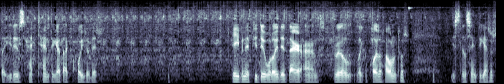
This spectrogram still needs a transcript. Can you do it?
That you do tend to get that quite a bit. Even if you do what I did there and drill like a pilot hole into it, you still seem to get it.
